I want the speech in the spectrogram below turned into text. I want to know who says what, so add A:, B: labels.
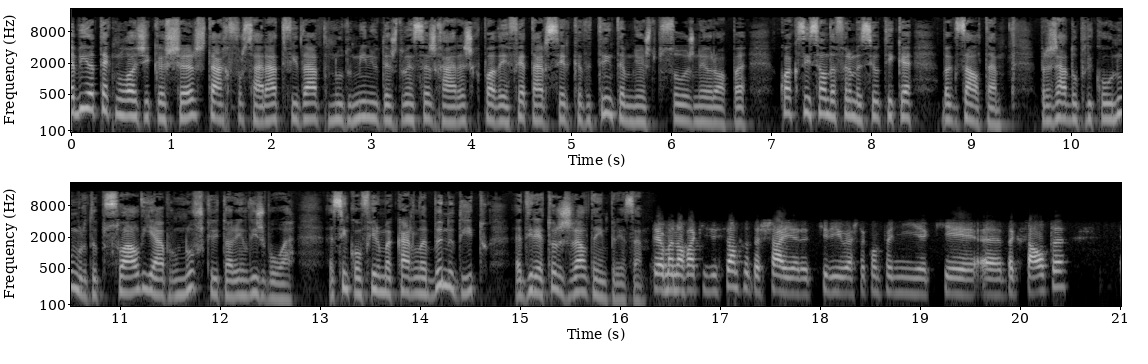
A: A biotecnológica Sher está a reforçar a atividade no domínio das doenças raras que podem afetar cerca de 30 milhões de pessoas na Europa, com a aquisição da farmacêutica Bagsalta. Para já duplicou o número de pessoal e abre um novo escritório em Lisboa. Assim confirma Carla Benedito, a diretora-geral da empresa.
B: É uma nova aquisição, portanto a Shire adquiriu esta companhia que é a Bagsalta,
